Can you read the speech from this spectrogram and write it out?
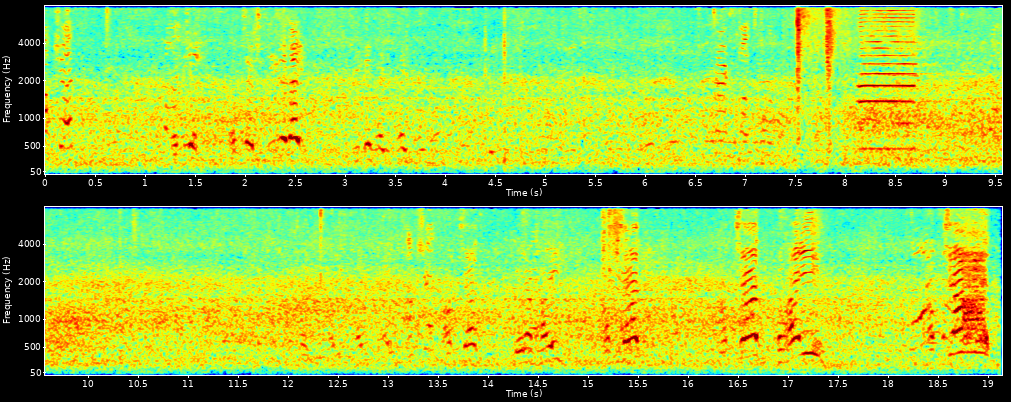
അക്ഷത് അക്ഷത് मेरा भाई अक्षत अक्षत भाई अक्षत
